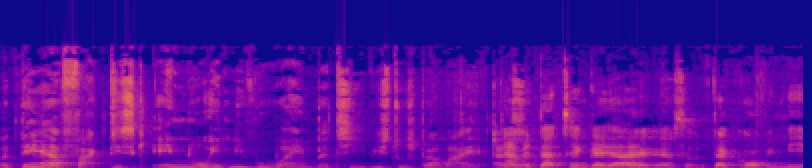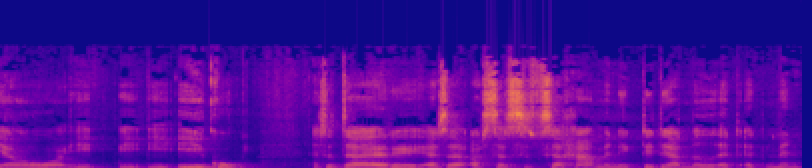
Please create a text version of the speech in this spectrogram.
Og det er faktisk endnu et niveau af empati, hvis du spørger mig. Altså. Ja, men der tænker jeg, altså, der går vi mere over i, i, i ego. Altså, der er det, altså, og så, så, så har man ikke det der med, at, at man,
